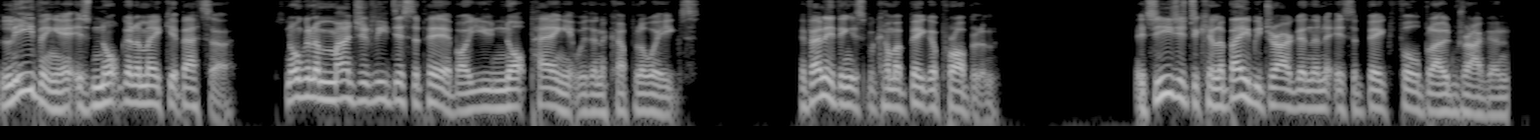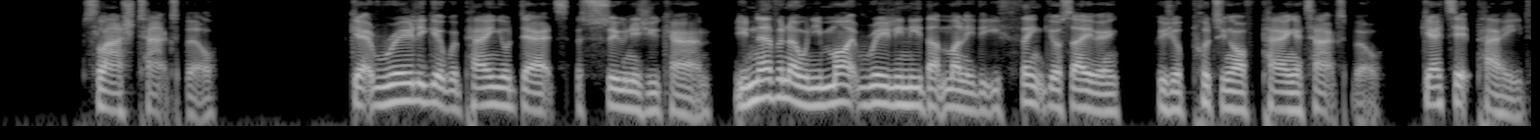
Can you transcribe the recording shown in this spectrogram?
Leaving it is not going to make it better. It's not going to magically disappear by you not paying it within a couple of weeks. If anything, it's become a bigger problem. It's easier to kill a baby dragon than it is a big full blown dragon slash tax bill. Get really good with paying your debts as soon as you can. You never know when you might really need that money that you think you're saving because you're putting off paying a tax bill. Get it paid.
